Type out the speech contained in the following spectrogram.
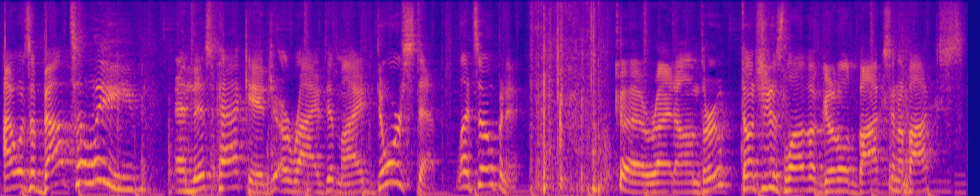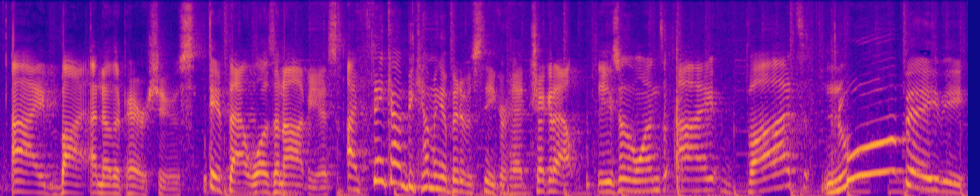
I was about to leave, and this package arrived at my doorstep. Let's open it. Okay, right on through. Don't you just love a good old box in a box? I bought another pair of shoes, if that wasn't obvious. I think I'm becoming a bit of a sneakerhead. Check it out. These are the ones I bought. No, baby.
